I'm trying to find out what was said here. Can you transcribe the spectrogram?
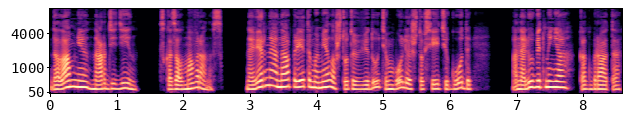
дала мне Нарди Дин», — сказал Мавранос. «Наверное, она при этом имела что-то в виду, тем более, что все эти годы она любит меня, как брата.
